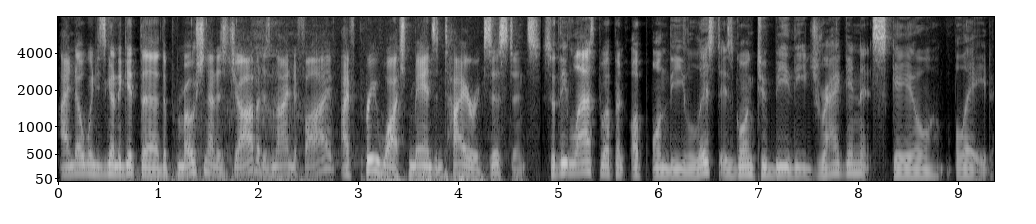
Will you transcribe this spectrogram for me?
I know when he's gonna get the, the promotion at his job at his 9 to 5. I've pre-watched man's entire existence. So the last weapon up on the list is going to be the Dragon Scale Blade.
